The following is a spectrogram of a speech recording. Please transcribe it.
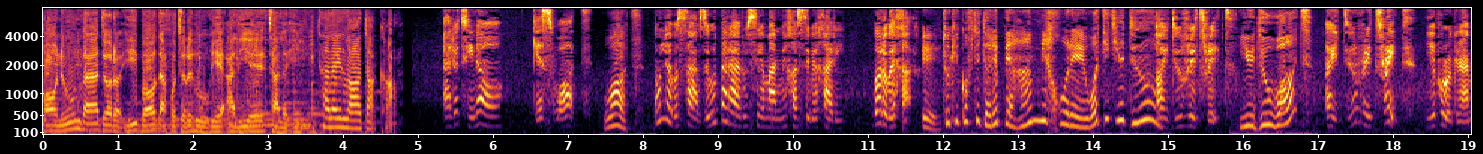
قانون و دارایی با دفاتر حقوقی علی طلایی. talailaw.com الو تینا guess what? What? اون لباس سبزی بود برای عروسی من می‌خواستی بخری. برو بخر. اه تو که گفتی داره به هم می‌خوره. What did you do? I do retreat. You do what? I do retreat. یه پروگرام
